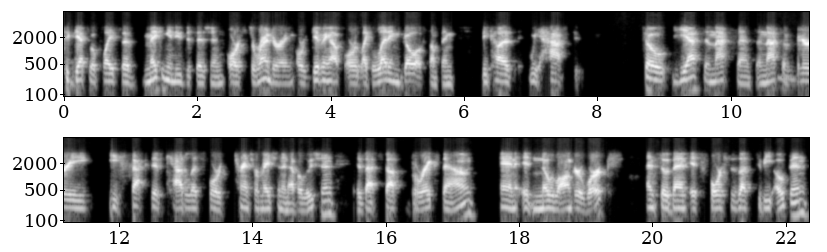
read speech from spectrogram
to get to a place of making a new decision or surrendering or giving up or like letting go of something because we have to. So, yes, in that sense, and that's a very effective catalyst for transformation and evolution is that stuff breaks down and it no longer works. And so then it forces us to be open,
